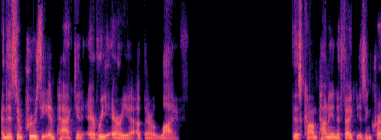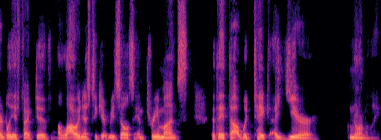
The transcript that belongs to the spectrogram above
And this improves the impact in every area of their life. This compounding effect is incredibly effective, allowing us to get results in three months that they thought would take a year normally.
